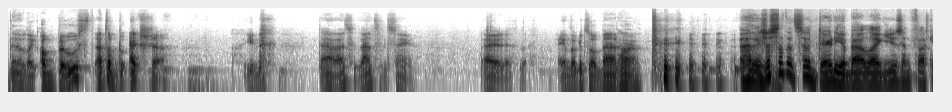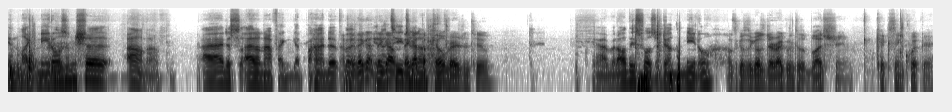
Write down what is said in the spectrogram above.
That was like a boost. That's a bo- extra. You kn- Damn, that's that's insane. Hey, ain't looking so bad, huh? Uh, there's just something so dirty about like using fucking like needles and shit. I don't know. I, I just I don't know if I can get behind it. I but mean, they got they know, got they got the pill version too. Yeah, but all these fools are doing the needle. That's because it goes directly into the bloodstream, kicks in quicker.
